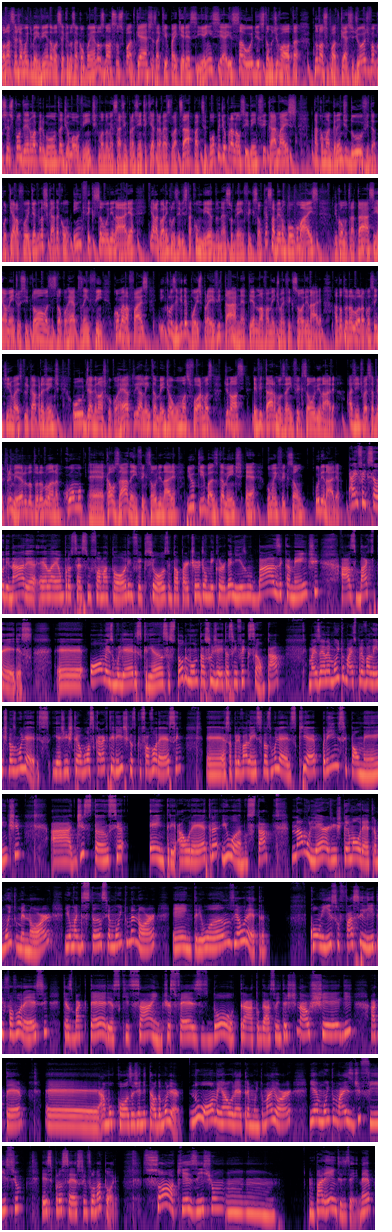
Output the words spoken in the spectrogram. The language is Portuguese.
Olá, seja muito bem-vindo a você que nos acompanha nos nossos podcasts aqui Pai Querer Ciência e Saúde. Estamos de volta. No nosso podcast de hoje vamos responder uma pergunta de uma ouvinte que mandou mensagem pra gente aqui através do WhatsApp, participou, pediu para não se identificar, mas tá com uma grande dúvida, porque ela foi diagnosticada com infecção urinária e ela agora inclusive está com medo, né, sobre a infecção. Quer saber um pouco mais de como tratar, se realmente os sintomas estão corretos, enfim, como ela faz, inclusive depois para evitar, né, ter novamente uma infecção urinária. A doutora Luana Cosentino vai explicar pra gente o diagnóstico correto e além também de algumas formas de nós evitarmos a infecção urinária. A gente vai saber primeiro, doutora Luana, como é causada a infecção urinária e o que basicamente é uma infecção urinária. A infecção urinária, ela é um processo inflamatório, infeccioso, então a partir de um microorganismo, basicamente as bactérias. É, homens, mulheres, crianças, todo mundo está sujeito a essa infecção, tá? Mas ela é muito mais prevalente nas mulheres. E a gente tem algumas características que favorecem é, essa prevalência nas mulheres, que é principalmente a distância entre a uretra e o ânus, tá? Na mulher, a gente tem uma uretra muito menor e uma distância muito menor entre o ânus e a uretra. Com isso, facilita e favorece que as bactérias que saem das fezes do trato gastrointestinal chegue até é, a mucosa genital da mulher. No homem, a uretra é muito maior e é muito mais difícil esse processo inflamatório. Só que existe um, um, um um parênteses aí, né?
